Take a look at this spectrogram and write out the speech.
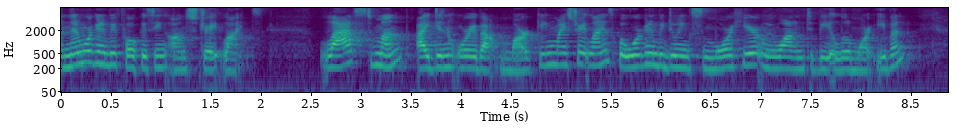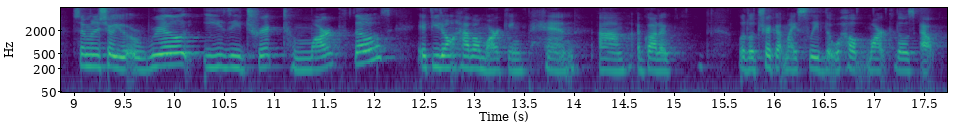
And then we're gonna be focusing on straight lines. Last month, I didn't worry about marking my straight lines, but we're gonna be doing some more here and we want them to be a little more even. So I'm gonna show you a real easy trick to mark those if you don't have a marking pen. Um, I've got a little trick up my sleeve that will help mark those out.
